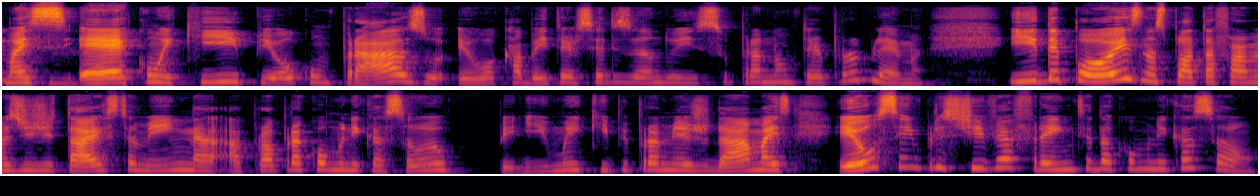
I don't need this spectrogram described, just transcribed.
Mas é com equipe ou com prazo, eu acabei terceirizando isso para não ter problema. E depois, nas plataformas digitais também, na a própria comunicação, eu peguei uma equipe para me ajudar, mas eu sempre estive à frente da comunicação.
